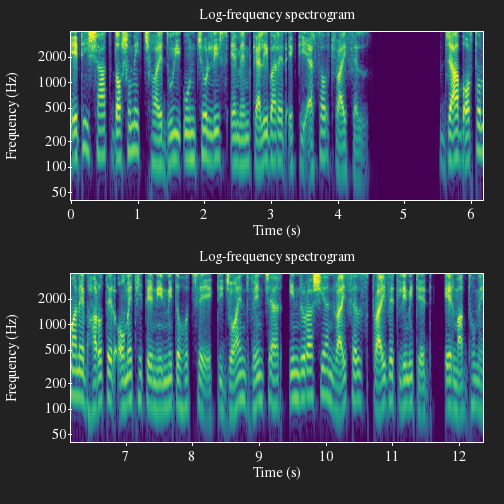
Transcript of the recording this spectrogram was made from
এটি সাত দশমিক ছয় দুই উনচল্লিশ এমএম ক্যালিবারের একটি অ্যাসল্ট রাইফেল যা বর্তমানে ভারতের অমেথিতে নির্মিত হচ্ছে একটি joint venture Indo Russian rifles private limited এর মাধ্যমে,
